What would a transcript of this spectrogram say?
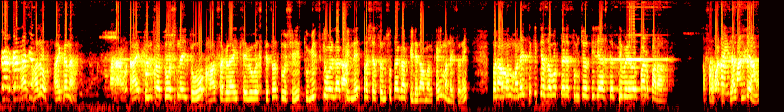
कर हॅलो ऐका ना. काय तुमचा दोष नाही तो. हा सगळ्या इथल्या व्यवस्थेचा दोष आहे. तुम्हीच केवळ गाफील नाहीत प्रशासन सुद्धा गाफील आहेत. आम्हाला काही म्हणायचं नाही. पण आम्हाला म्हणायचं की ज्या जबाबदाऱ्या तुमच्यावर दिल्या असतात ते वेळेवर पार पाडा. असं ज्या दिल्या ना.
